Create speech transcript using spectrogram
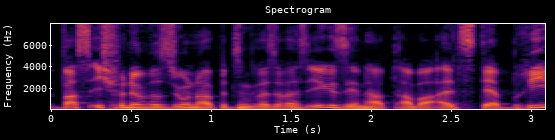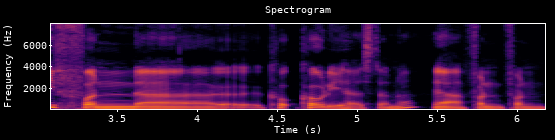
was ich für eine Version habe, beziehungsweise was ihr gesehen habt, aber als der Brief von äh, Co Cody heißt er, ne? Ja, von, von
